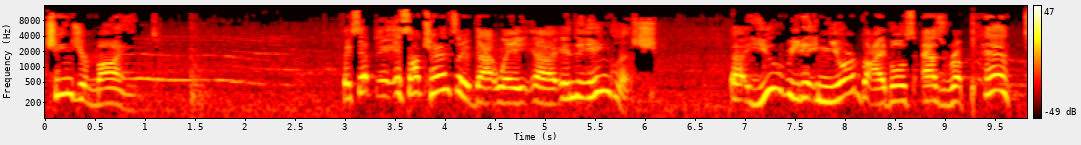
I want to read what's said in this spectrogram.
Change your mind. Except it's not translated that way uh, in the English. Uh, you read it in your Bibles as repent.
